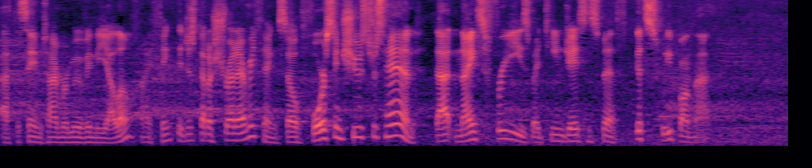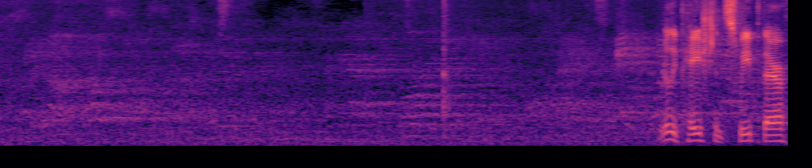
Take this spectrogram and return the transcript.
at the same time removing the yellow. I think they just got to shred everything. So forcing Shuster's hand. That nice freeze by Team Jason Smith. Good sweep on that. Really patient sweep there.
